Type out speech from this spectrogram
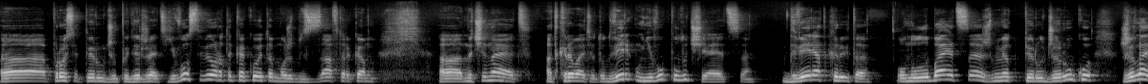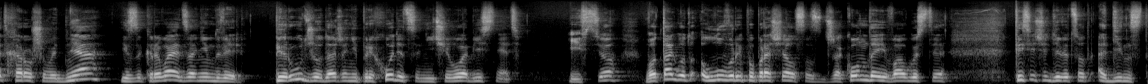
э, просит Перуджи подержать его сверток какой-то, может быть, с завтраком, э, начинает открывать эту дверь, у него получается. Дверь открыта. Он улыбается, жмет Перуджи руку, желает хорошего дня и закрывает за ним дверь. Перуджио даже не приходится ничего объяснять. И все. Вот так вот Лувр и попрощался с Джакондой в августе 1911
